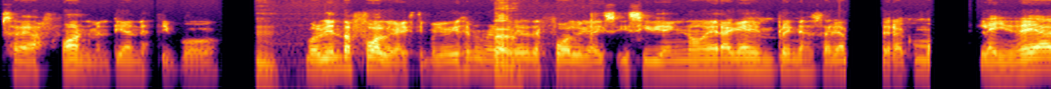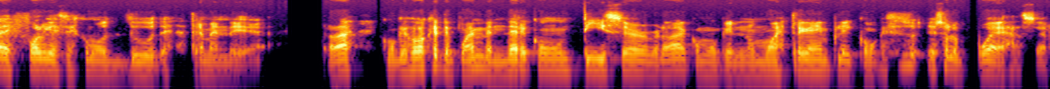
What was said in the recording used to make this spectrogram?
se vea fun, ¿me entiendes? Tipo, Mm. volviendo a Fall Guys, tipo, yo hice el primer Claro. trailer de Fall Guys y si bien no era gameplay necesariamente, era como, la idea de Fall Guys es como, dude, esta es tremenda idea. ¿Verdad? Como que juegos que te pueden vender con un teaser, ¿verdad? Como que no muestre gameplay, como que eso, eso lo puedes hacer.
